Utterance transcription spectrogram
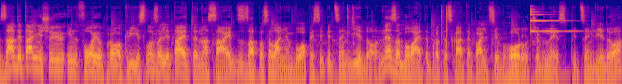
За детальнішою інфою про крісло залітайте на сайт за посиланням в описі під цим відео. Не забувайте протискати пальці вгору чи вниз під цим відео.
